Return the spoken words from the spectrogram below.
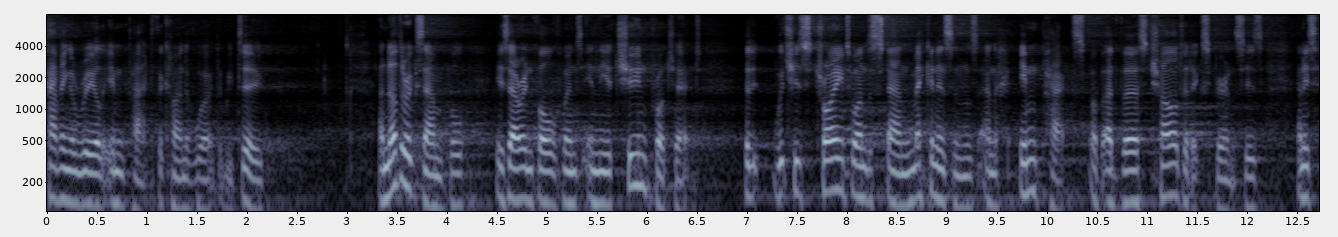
having a real impact, the kind of work that we do. Another example is our involvement in the Attune project, which is trying to understand mechanisms and impacts of adverse childhood experiences and is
